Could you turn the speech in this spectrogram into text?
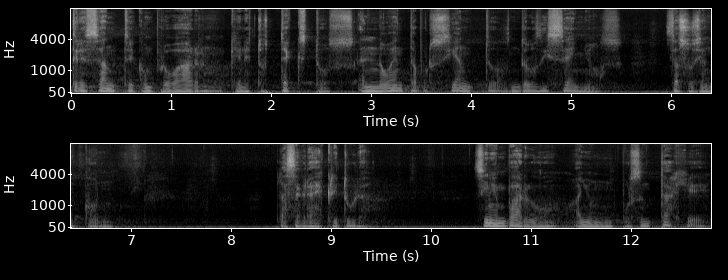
Interesante comprobar que en estos textos el 90% de los diseños se asocian con la Sagrada Escritura. Sin embargo, hay un porcentaje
